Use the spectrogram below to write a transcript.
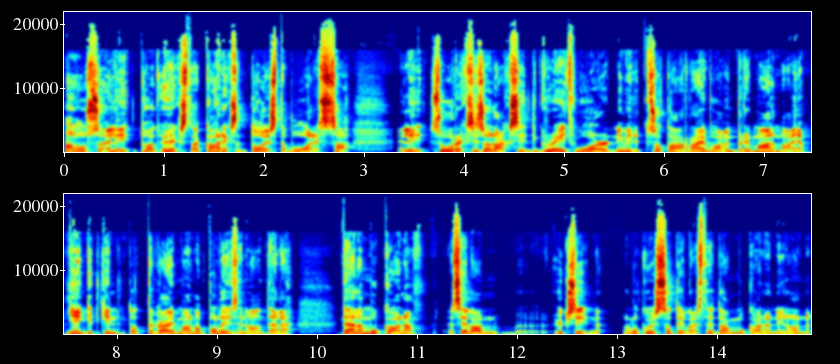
alussa, eli 1918 vuodessa. Eli suureksi sodaksi The Great War nimitetty sotaa raivoa ympäri maailmaa ja jenkitkin totta kai maailman poliisina on täällä, täällä mukana. Siellä on yksi lukuis sotilaista, jota on mukana, niin on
